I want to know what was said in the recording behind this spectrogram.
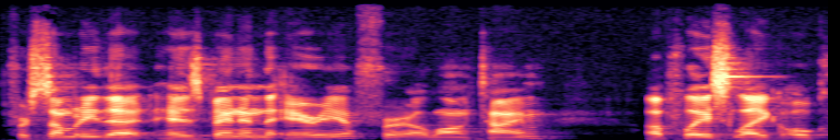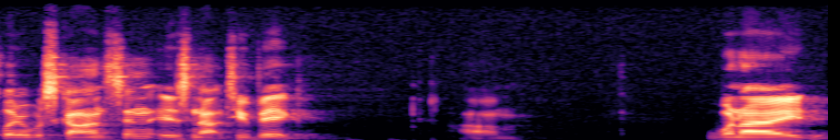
For somebody that has been in the area for a long time, a place like Eau Claire, Wisconsin is not too big. Um, when I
